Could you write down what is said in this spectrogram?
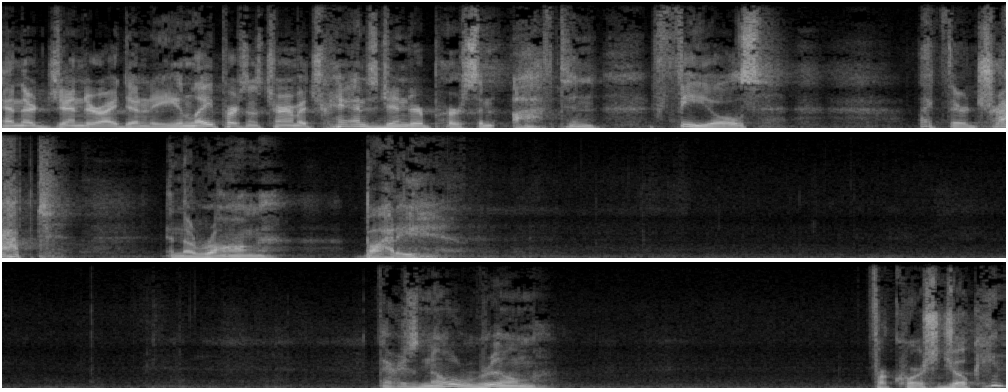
and their gender identity. In layperson's term, a transgender person often feels like they're trapped in the wrong body. There is no room for coarse joking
